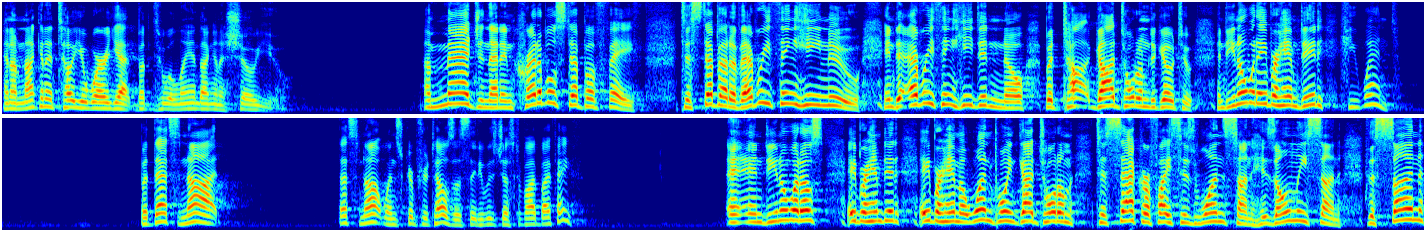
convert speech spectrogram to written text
and I'm not going to tell you where yet, but to a land I'm going to show you. Imagine that incredible step of faith to step out of everything he knew into everything he didn't know, but God told him to go to. And do you know what Abraham did? He went. But that's not that's not when scripture tells us that he was justified by faith. And, and, do you know what else Abraham did? Abraham, at one point, God told him to sacrifice his one son, his only son, the son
